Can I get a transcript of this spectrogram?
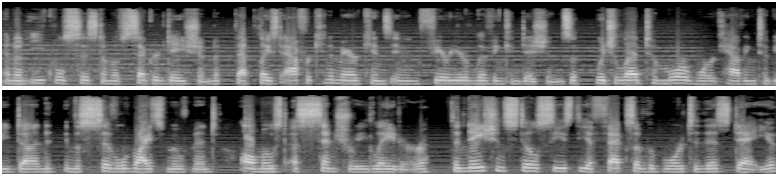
and unequal system of segregation that placed African Americans in inferior living conditions, which led to more work having to be done in the civil rights movement almost a century later. The nation still sees the effects of the war to this day,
